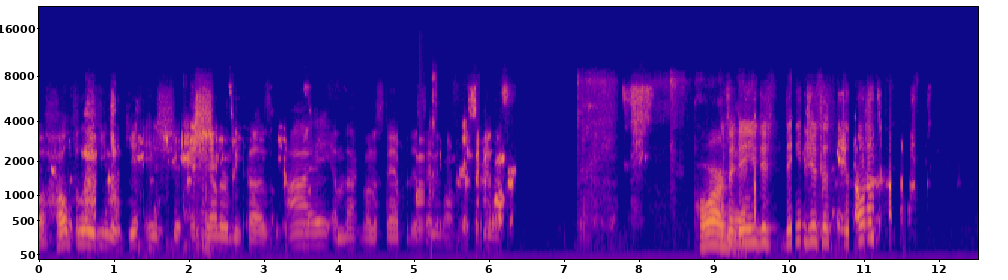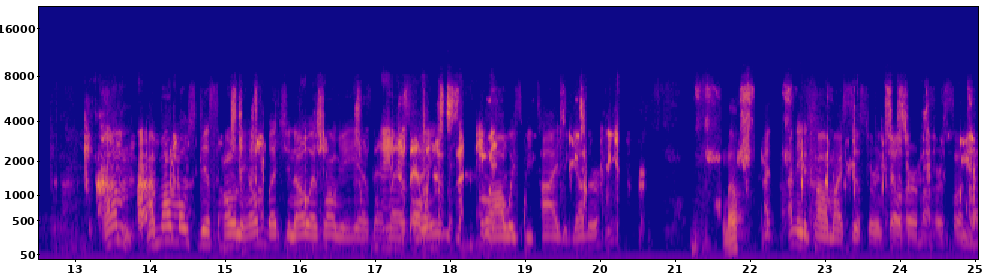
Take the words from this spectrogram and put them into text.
Well, hopefully he will get his shit together because I am not going to stand for this any longer. Poor So Nick. didn't you just, didn't you just disown him? Um, I've almost disowned him, but you know, as long as he has that last name, we'll always be tied together. Well, I, I need to call my sister and tell her about her son. matter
